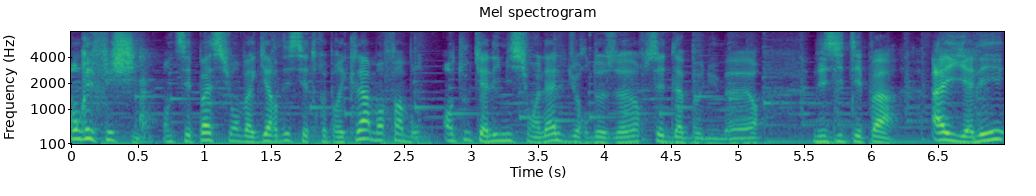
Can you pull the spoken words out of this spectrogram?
on réfléchit. On ne sait pas si on va garder cette rubrique-là, mais enfin bon, en tout cas l'émission elle, elle dure deux heures, c'est de la bonne humeur. N'hésitez pas à y aller.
